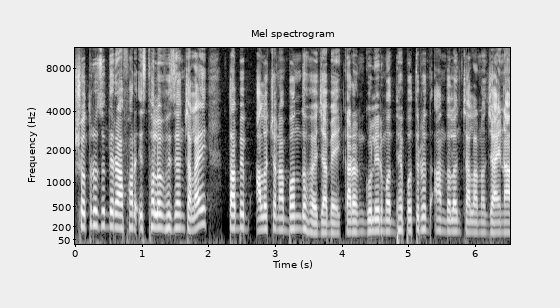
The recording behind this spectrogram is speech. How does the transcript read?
শত্রু যদি রাফার স্থলাভিযান চালায়, তবে আলোচনা বন্ধ হয়ে যাবে, কারণ গুলির মধ্যে প্রতিরোধ আন্দোলন চালানো যায় না।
